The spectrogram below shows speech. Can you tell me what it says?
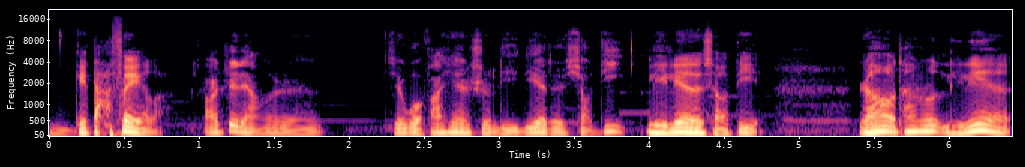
嗯给打废了。而这两个人，结果发现是李烈的小弟，李烈的小弟，然后他说李烈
